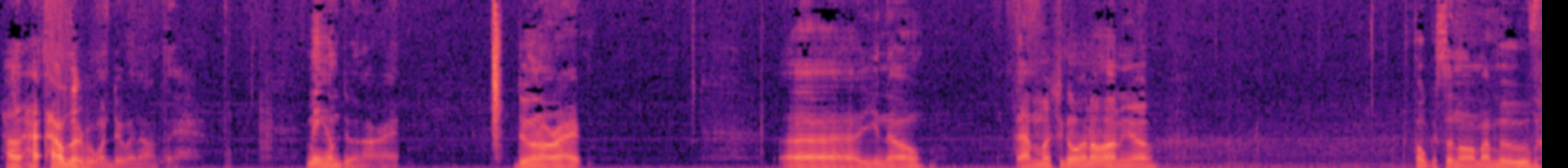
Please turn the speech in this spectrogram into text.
how, how, how's everyone doing out there? Me, I'm doing all right. Doing all right. Uh, you know, that much going on, you know focusing on my move.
